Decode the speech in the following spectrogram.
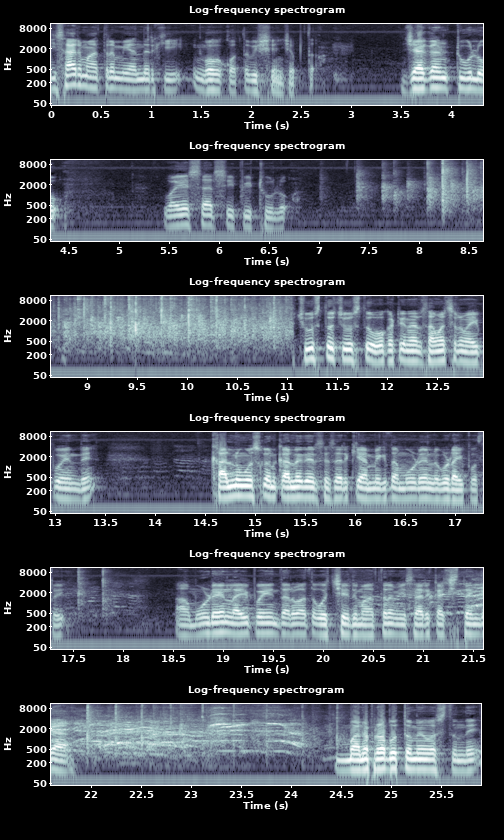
ఈసారి మాత్రం మీ అందరికీ ఇంకొక కొత్త విషయం చెప్తా. జగన్ టూలో వైఎస్ఆర్సిపి టూలో. చూస్తూ చూస్తూ ఒకటిన్నర సంవత్సరం అయిపోయింది. కళ్ళు మూసుకొని కళ్ళు తెరిసేసరికి ఆ మిగతా మూడేళ్ళు కూడా అయిపోతాయి. ఆ మూడేళ్ళు అయిపోయిన తర్వాత వచ్చేది మాత్రం ఈసారి ఖచ్చితంగా మన ప్రభుత్వమే వస్తుంది.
